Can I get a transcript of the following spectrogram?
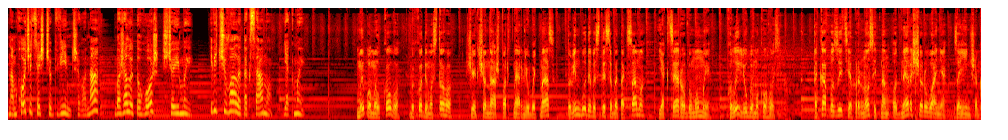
Нам хочеться, щоб він чи вона бажали того ж, що і ми, і відчували так само, як ми. Ми помилково виходимо з того, що якщо наш партнер любить нас, то він буде вести себе так само, як це робимо ми, коли любимо когось. Така позиція приносить нам одне розчарування за іншим,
